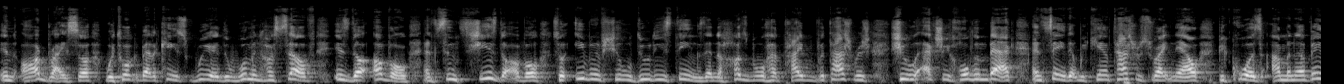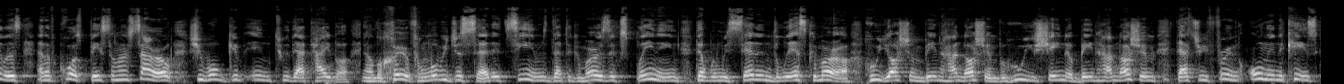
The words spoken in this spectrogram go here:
in our brisa we're talking about a case where the woman herself is the avel, and since she's the so even if she will do these things and the husband will have of a tashmish, she will actually hold him back and say that we can't tashmish right now because I'm an avelis, and of course, based on her sorrow, she won't give in to that taiva. Now, from what we just said, it seems that the Gemara is explaining that when we said in the last Gemara, who Yashim ben Hanoshim, who Yishena ben Hanoshim, that's referring only in the case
